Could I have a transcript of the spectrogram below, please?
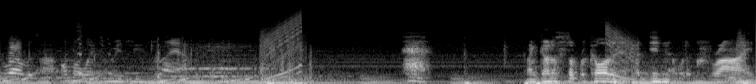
where was I? On my way to Ridley's lair. I gotta stop recording. If I didn't, I would have cried.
